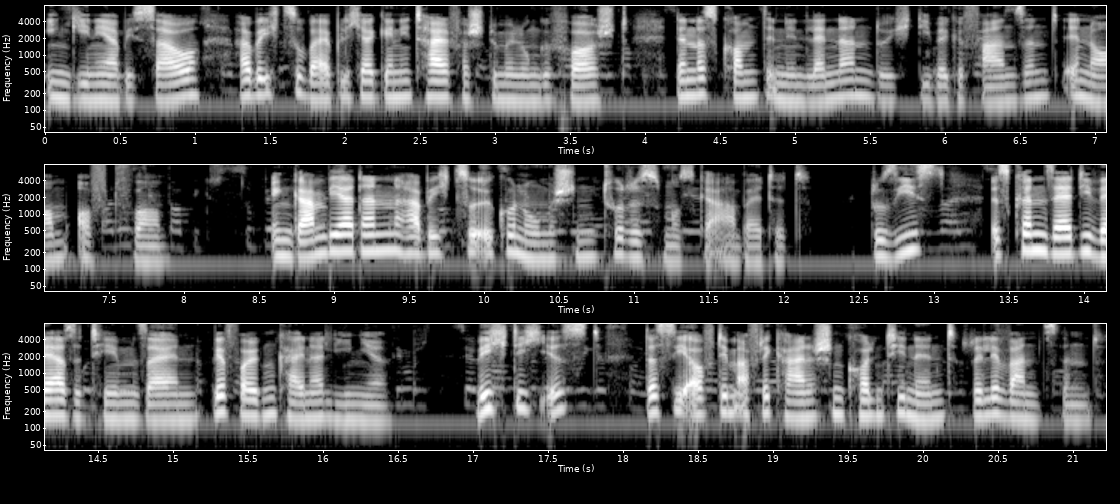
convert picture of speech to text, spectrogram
In Guinea-Bissau habe ich zu weiblicher Genitalverstümmelung geforscht, denn das kommt in den Ländern, durch die wir gefahren sind, enorm oft vor. In Gambia dann habe ich zu ökonomischen Tourismus gearbeitet. Du siehst, es können sehr diverse Themen sein, wir folgen keiner Linie. Wichtig ist, dass sie auf dem afrikanischen Kontinent relevant sind.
